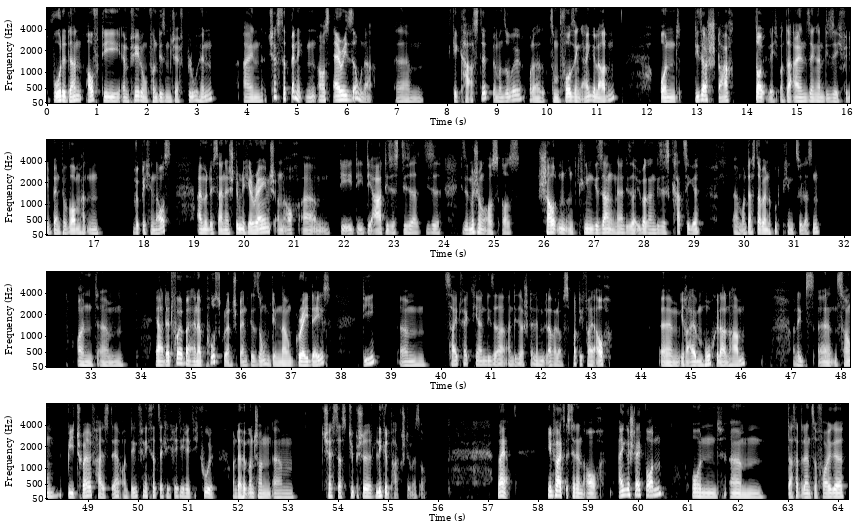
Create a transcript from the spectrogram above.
wurde dann auf die Empfehlung von diesem Jeff Blue hin ein Chester Bennington aus Arizona ähm, gecastet, wenn man so will, oder zum Vorsingen eingeladen. Und dieser stach deutlich unter allen Sängern, die sich für die Band beworben hatten, wirklich hinaus. Einmal durch seine stimmliche Range und auch ähm, die, die, die Art, dieses, dieser, diese, diese Mischung aus, aus Schauten und clean Gesang, ne? dieser Übergang, dieses Kratzige ähm, und das dabei noch gut klingen zu lassen. Und ähm, ja, der hat vorher bei einer Post-Grunge-Band gesungen mit dem Namen Grey Days, die, ähm, Side-Fact hier an dieser, an dieser Stelle mittlerweile auf Spotify auch ähm, ihre Alben hochgeladen haben. Und da gibt es äh, einen Song, B12 heißt der, und den finde ich tatsächlich richtig, richtig cool. Und da hört man schon ähm, Chesters typische Linkin Park-Stimme so. Naja, jedenfalls ist er dann auch eingestellt worden und ähm, das hatte dann zur Folge,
